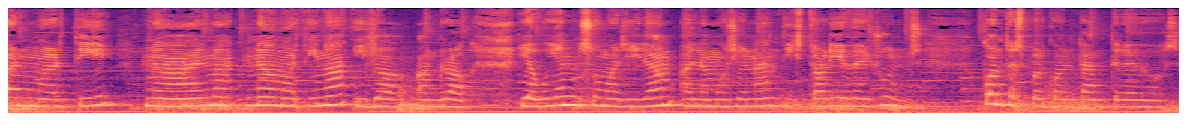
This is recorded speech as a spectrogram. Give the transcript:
en Martí, na Alma, na Martina i jo, en Roc. I avui ens submergirem en l'emocionant història de Junts, contes per contar entre dos.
